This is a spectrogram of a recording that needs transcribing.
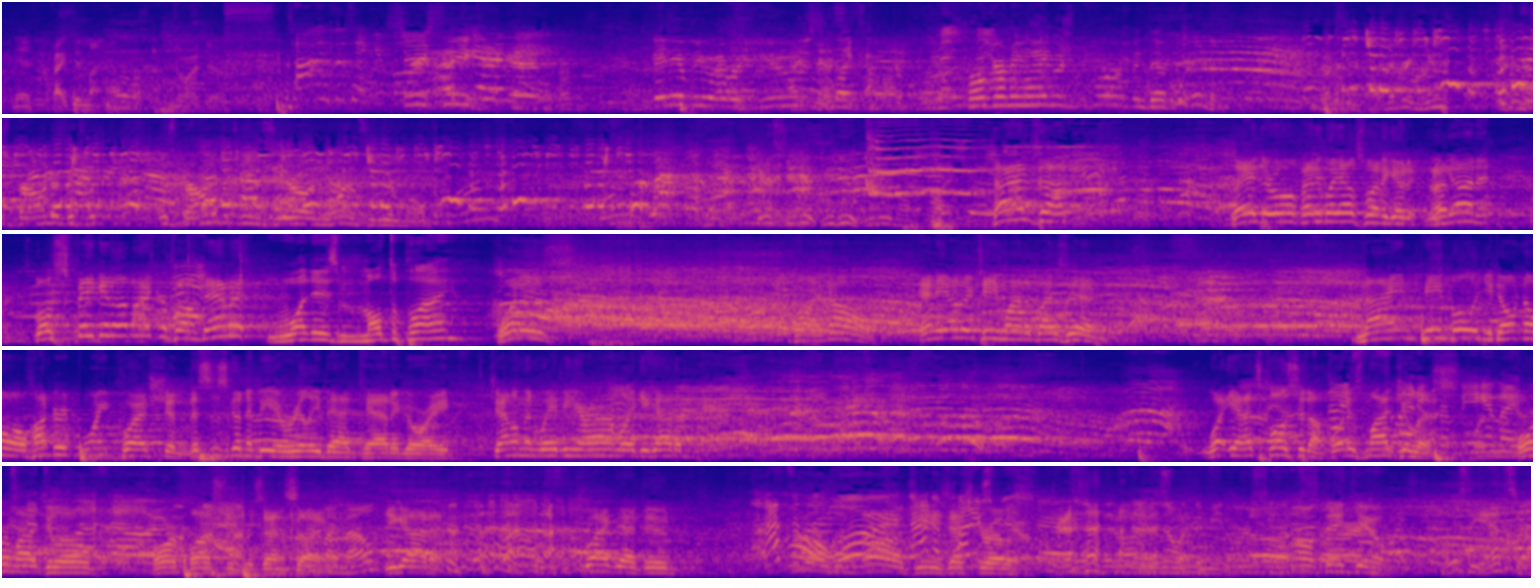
Yeah, right in my Times to take it for Seriously? Jeremy. Have any of you ever used like a programming language before? Been to Golden? Never used. It's bounded between, It's bounded between zero and one, so you multiply? Yes, you do. You do. You do multiply. Time's up. Laser If anybody else want to get it? We got it. Well, speak into the microphone, damn it. What is multiply? What is. multiply? no. Any other team want to buzz in? Nine people, you don't know a 100 point question. This is going to be a really bad category. Gentlemen, waving your arm like you got a. What? Yeah, that's close enough. What is modulus? being in my Or modulo, or plus the percent sign. You got it. Swag that, dude. That's a oh, reward, Oh, not geez, that's punishment, gross. sir. I know what they mean. Oh, oh, thank you. What was the answer?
